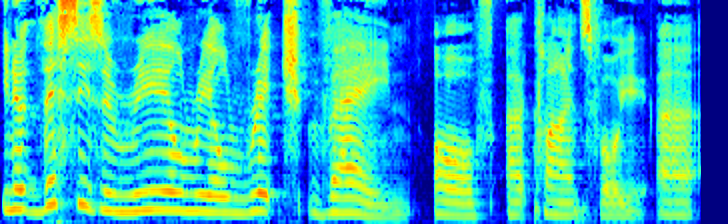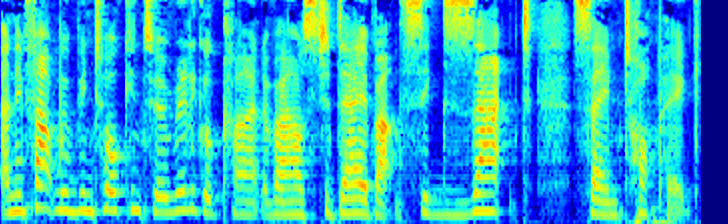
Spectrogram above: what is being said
you know, this is a real, real rich vein of uh, clients for you. Uh, and in fact, we've been talking to a really good client of ours today about this exact same topic.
